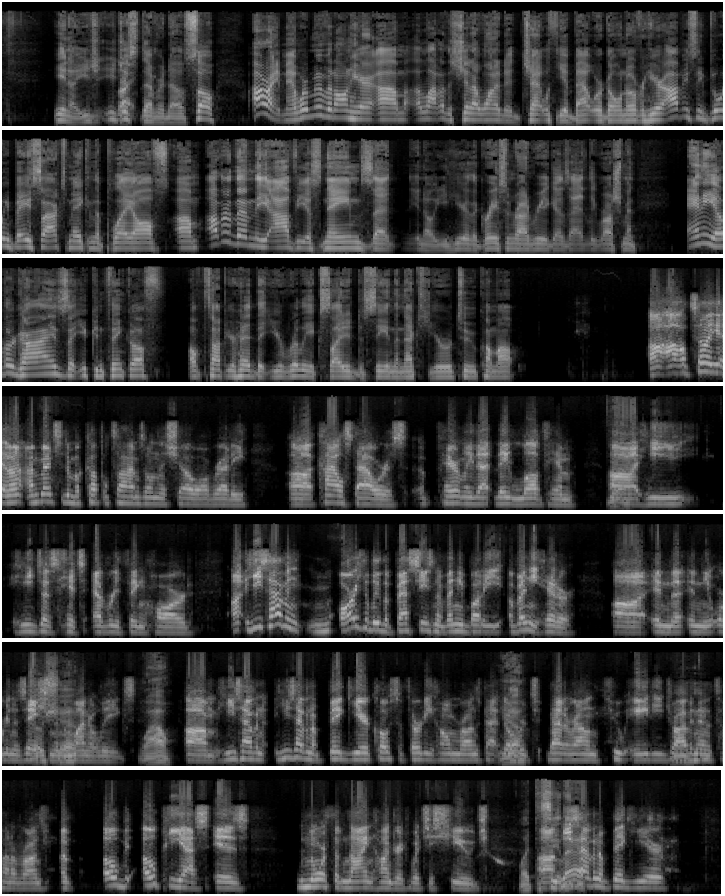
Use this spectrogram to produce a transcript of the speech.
you know, you you just never know. So. All right, man. We're moving on here. Um, a lot of the shit I wanted to chat with you about, we're going over here. Obviously, Bowie Bay Sox making the playoffs. Um, other than the obvious names that you know, you hear the Grayson Rodriguez, Adley Rutschman. Any other guys that you can think of off the top of your head that you're really excited to see in the next year or two come up? I- I'll tell you, and I mentioned him a couple times on the show already. Uh, Kyle Stowers, apparently that they love him. Uh, he he just hits everything hard. Uh, he's having arguably the best season of anybody of any hitter uh, in the in the organization in the minor leagues. Wow. Um, he's having he's having a big year, close to 30 home runs, batting Yeah. over batting around 280, driving Mhm. in a ton of runs. Uh, OB, OPS is north of 900, which is huge. Like to see Um, he's having a big year.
